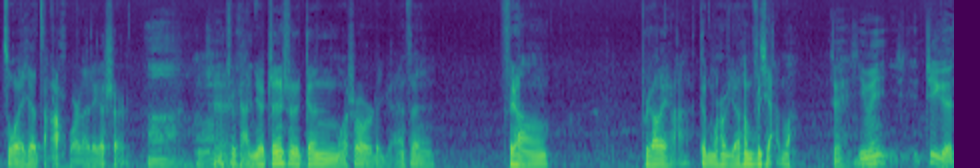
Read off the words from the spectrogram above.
做一些杂活的这个事儿，啊，嗯，就感觉真是跟魔兽的缘分非常不知道为啥跟魔兽缘分不浅嘛，对，因为这个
